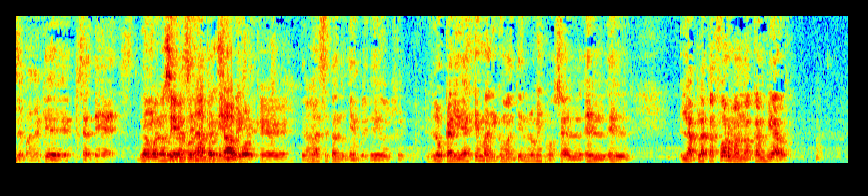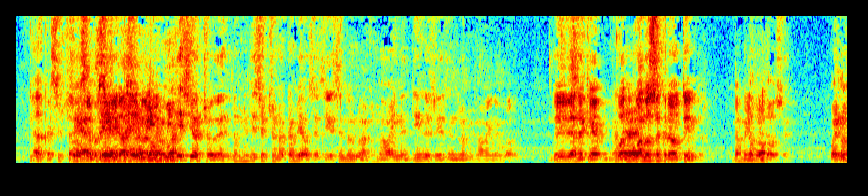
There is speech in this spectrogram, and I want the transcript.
de pana que, o sea, de, No, bueno, sí, me pones a pensar porque. Después Ajá. hace tanto tiempo, y te digo, el fe- localidad es que Marico mantiene lo mismo, o sea, el, el, el- la plataforma no ha cambiado. Es que el O sea, siempre desde, desde el lo mismo. 2018, desde el 2018 no ha cambiado, o sea, sigue siendo la misma vaina en Tinder, sigue siendo la misma vaina en Badoo. De- Desde que. ¿cuándo, cuándo se creó Tinder? 2002. 2012. Bueno,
